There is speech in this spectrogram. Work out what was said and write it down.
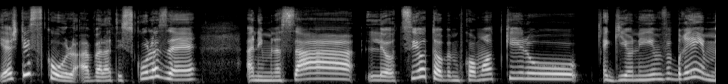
יש תסכול, אבל התסכול הזה, אני מנסה להוציא אותו במקומות כאילו הגיוניים ובריאים.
